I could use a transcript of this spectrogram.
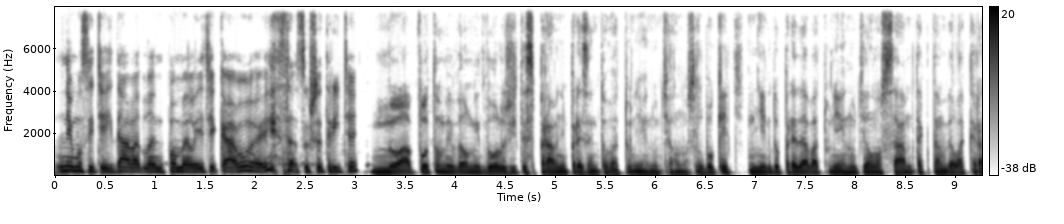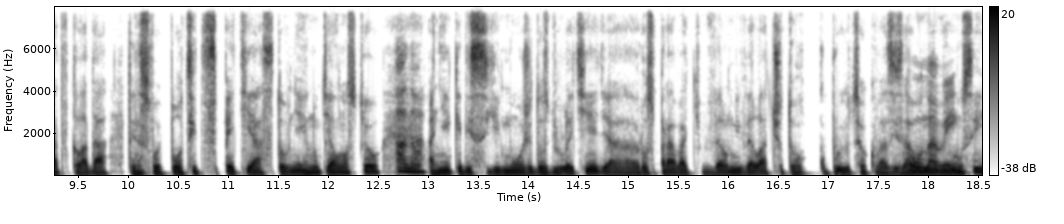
Nemusíte ich dávať, len pomeliete kávu, hej, sa ušetríte. No a potom je veľmi dôležité správne prezentovať tú nehnuteľnosť, lebo keď niekto predáva tú nehnuteľnosť sám, tak tam veľakrát vkladá ten svoj pocit spätia s tou nehnuteľnosťou. Ano. A niekedy si môže dosť uletieť a rozprávať veľmi veľa, čo toho kupujúceho kvázi zaujímať nemusí.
